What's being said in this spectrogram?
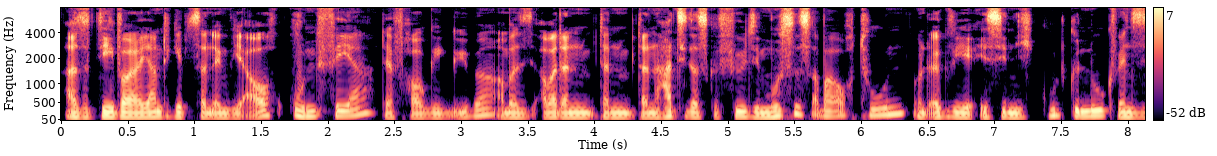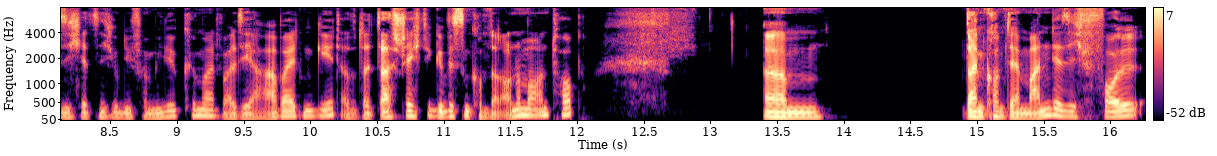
Also die Variante gibt es dann irgendwie auch unfair der Frau gegenüber, aber, aber dann, dann, dann hat sie das Gefühl, sie muss es aber auch tun und irgendwie ist sie nicht gut genug, wenn sie sich jetzt nicht um die Familie kümmert, weil sie ja arbeiten geht. Also das, das schlechte Gewissen kommt dann auch nochmal on top. Ähm, dann kommt der Mann, der sich voll,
